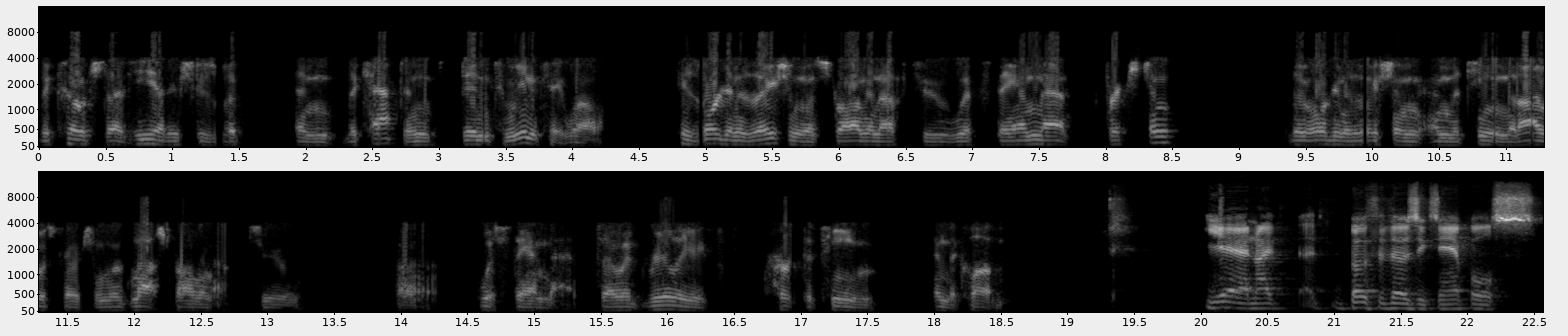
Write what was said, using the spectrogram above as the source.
the coach that he had issues with and the captain didn't communicate well. His organization was strong enough to withstand that friction the organization and the team that I was coaching was not strong enough to uh, withstand that. So it really hurt the team and the club. Yeah, and I both of those examples,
